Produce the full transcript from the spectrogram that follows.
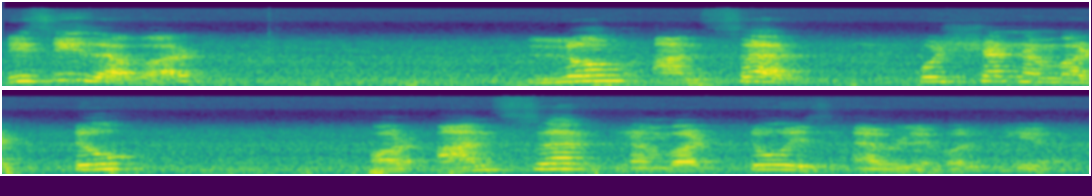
this is our long answer question number two और answer number two is available here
